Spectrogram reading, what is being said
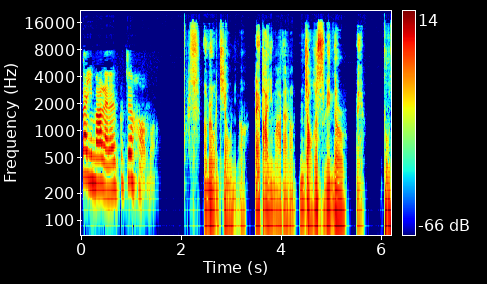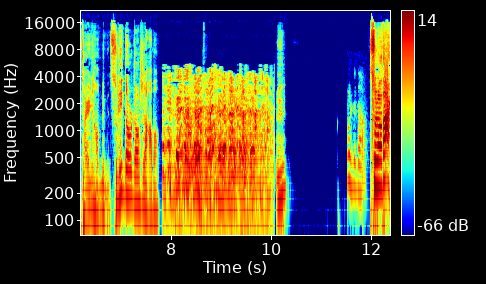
大姨妈来了，不正好吗？老妹儿，我教你啊，来大姨妈咋整？你找个水淋兜儿，哎呀，不词儿你好妹妹，水淋兜儿知道是啥不？嗯，不知道。塑料袋儿。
